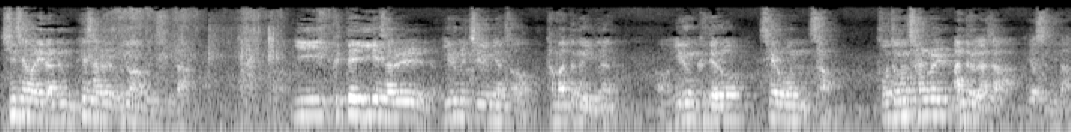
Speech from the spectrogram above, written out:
신생활이라는 회사를 운영하고 있습니다. 이 그때 이 회사를 이름을 지으면서 담았던 의미는 어, 이름 그대로 새로운 삶, 더 좋은 삶을 만들어가자 였습니다.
